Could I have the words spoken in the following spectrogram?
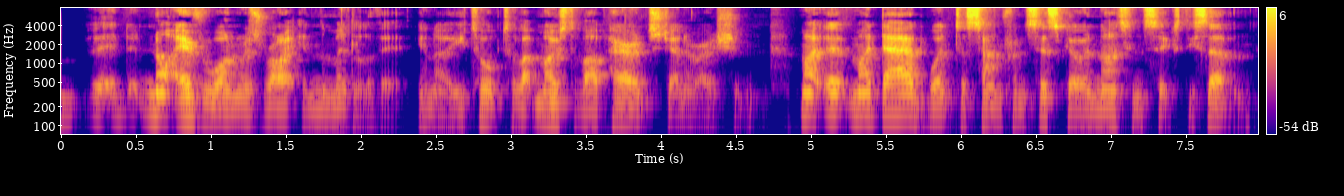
not everyone was right in the middle of it. You know, you talk to like most of our parents' generation. My, uh, my dad went to San Francisco in 1967.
